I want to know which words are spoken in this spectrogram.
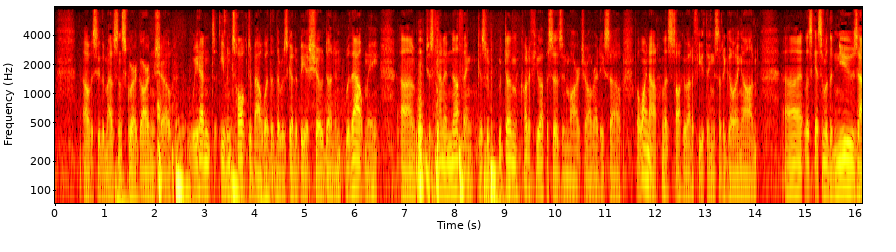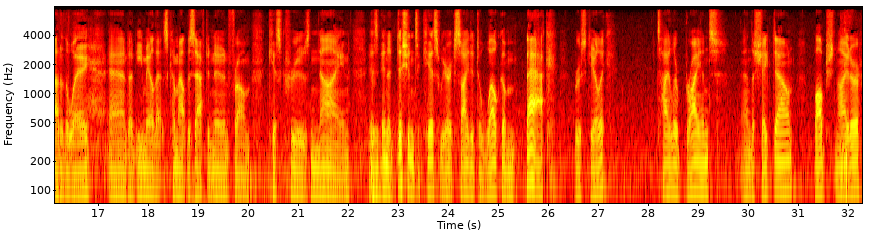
obviously the Madison Square Garden show. We hadn't even talked about whether there was going to be a show done in, without me. Um, just kind of nothing because we've, we've done quite a few episodes in March already. So, but why not? Let's talk about a few things that are going on. Uh, let's get some of the news out of the way and an email that's come out this afternoon from Kiss Cruise 9 is in addition to Kiss, we are excited to welcome back Bruce Kulick, Tyler Bryant, and the Shakedown, Bob Schneider,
